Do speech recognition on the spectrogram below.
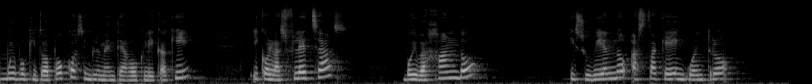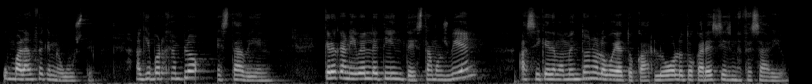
muy poquito a poco simplemente hago clic aquí y con las flechas voy bajando y subiendo hasta que encuentro un balance que me guste. Aquí, por ejemplo, está bien. Creo que a nivel de tinte estamos bien, así que de momento no lo voy a tocar, luego lo tocaré si es necesario.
